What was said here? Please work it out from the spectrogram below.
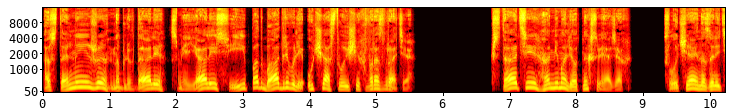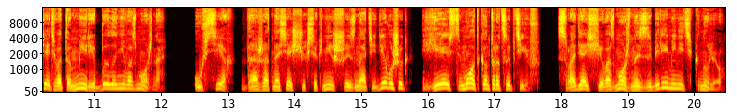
Остальные же наблюдали, смеялись и подбадривали участвующих в разврате. Кстати, о мимолетных связях. Случайно залететь в этом мире было невозможно. У всех, даже относящихся к низшей знати девушек, есть мод-контрацептив, сводящий возможность забеременеть к нулю.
